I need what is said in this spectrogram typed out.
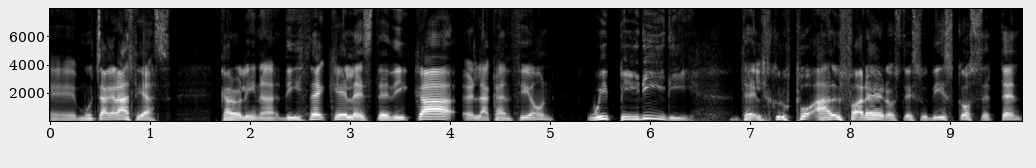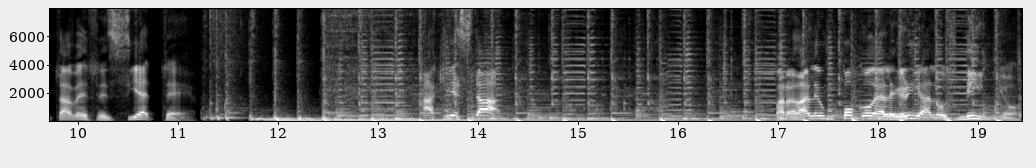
eh, muchas gracias, Carolina. Dice que les dedica eh, la canción Wipiriri del grupo Alfareros de su disco 70 veces 7. Aquí está. Para darle un poco de alegría a los niños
